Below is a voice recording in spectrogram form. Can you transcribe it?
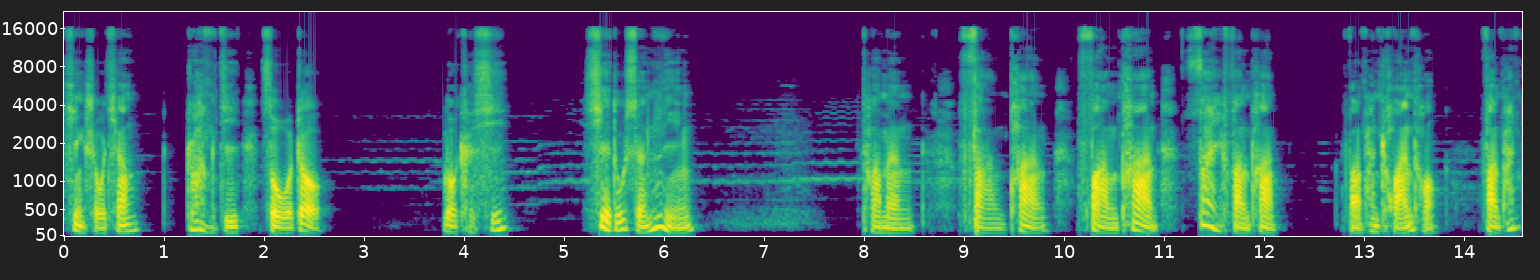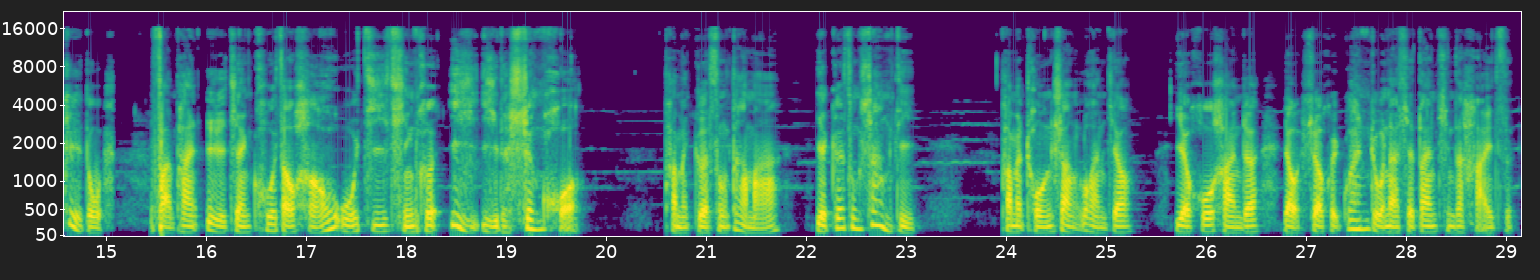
性手枪、撞击、诅咒、洛克西、亵渎神灵。他们反叛、反叛、再反叛，反叛传统，反叛制度。反叛日渐枯燥、毫无激情和意义的生活。他们歌颂大麻，也歌颂上帝；他们崇尚乱交，也呼喊着要社会关注那些单亲的孩子；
